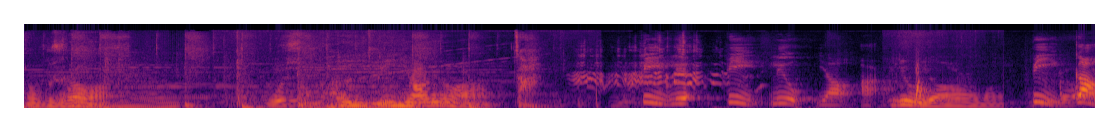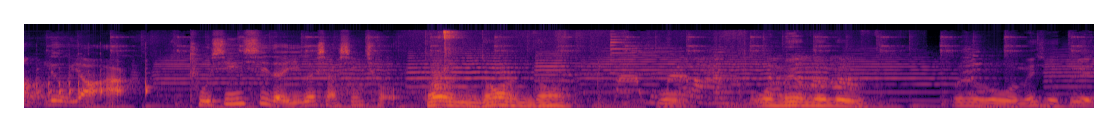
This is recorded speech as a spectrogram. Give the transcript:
我不知道啊。我是看 B 幺六二。，B 六 B 六幺二六幺二吗？，B 杠六幺二，土星系的一个小星球。等会儿，你等会儿，你等会儿，我我没有没有没有，不是不是我没写对，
